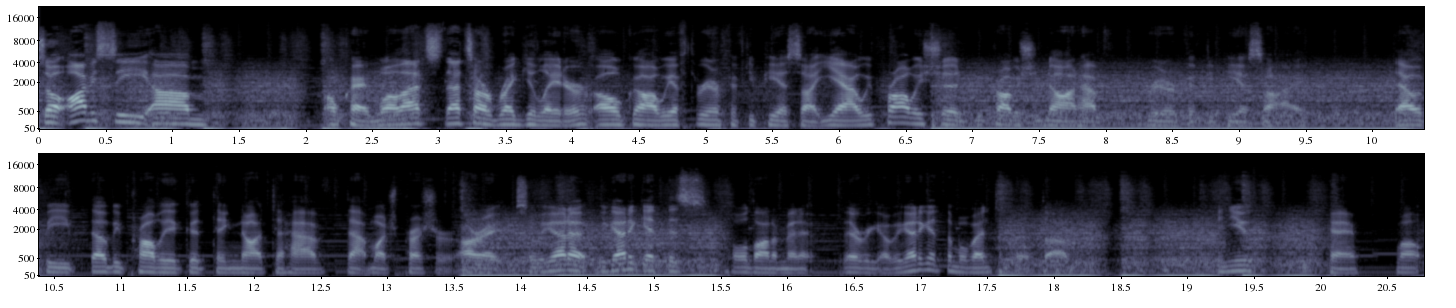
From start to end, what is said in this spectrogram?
So obviously, um, okay, well that's that's our regulator. Oh god, we have 350 psi. Yeah, we probably should we probably should not have 350 psi. That would be that would be probably a good thing not to have that much pressure. All right, so we gotta we gotta get this. Hold on a minute. There we go. We gotta get the momentum built up. Can you? Okay. Well,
